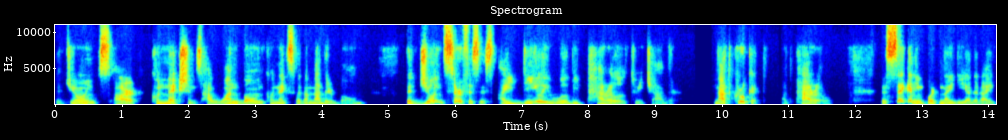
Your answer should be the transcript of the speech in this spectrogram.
the joints are connections, how one bone connects with another bone. The joint surfaces ideally will be parallel to each other, not crooked, but parallel. The second important idea that I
